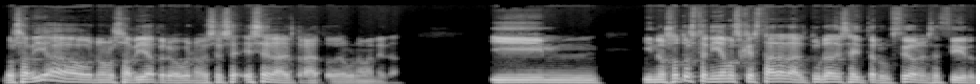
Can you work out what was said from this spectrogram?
¿Lo sabía o no lo sabía? Pero bueno, ese, ese era el trato, de alguna manera. Y, nosotros teníamos que estar a la altura de esa interrupción. Es decir,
